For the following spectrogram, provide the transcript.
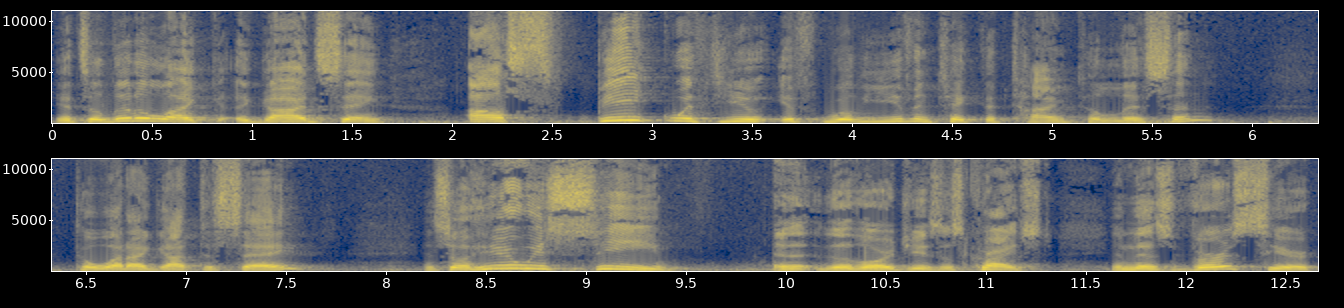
It's a little like uh, God saying, I'll speak with you if will you even take the time to listen to what I got to say? And so here we see uh, the Lord Jesus Christ in this verse here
